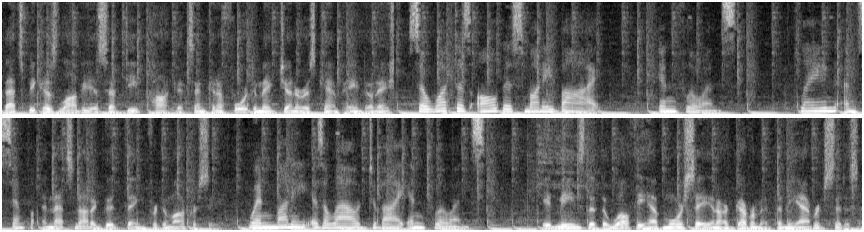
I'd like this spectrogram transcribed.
That's because lobbyists have deep pockets and can afford to make generous campaign donations. So what does all this money buy? Influence. Plain and simple. And that's not a good thing for democracy. When money is allowed to buy influence, It means that the wealthy have more say in our government than the average citizen.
